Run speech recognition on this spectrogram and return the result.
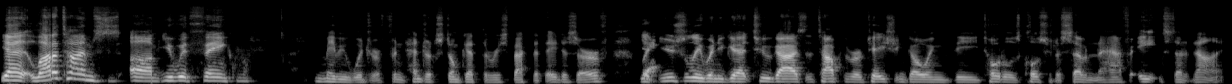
yeah, a lot of times um, you would think maybe Woodruff and Hendricks don't get the respect that they deserve. But Yeah. usually, when you get two guys at the top of the rotation going, the total is closer to seven and a half, eight instead of nine.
